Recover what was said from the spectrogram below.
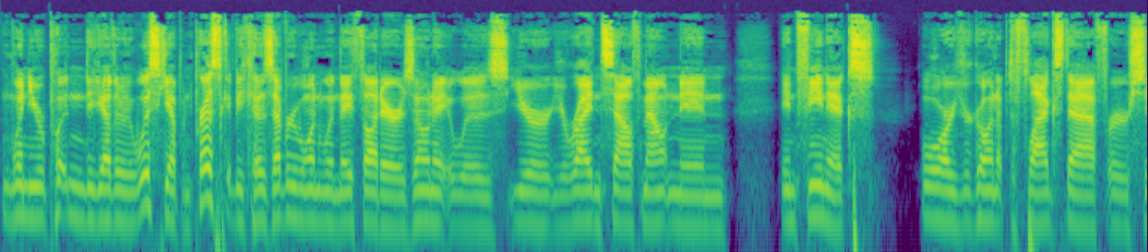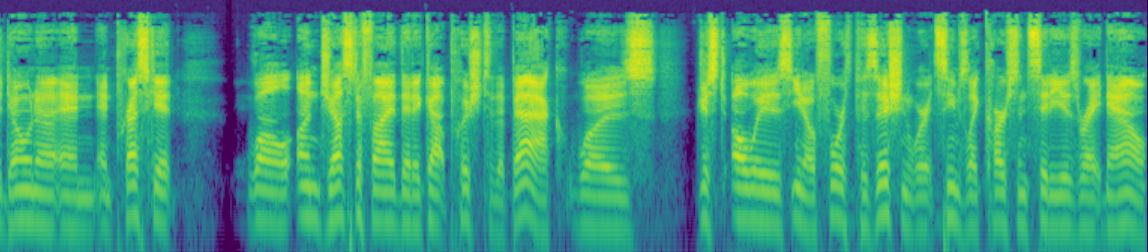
when you were putting together the whiskey up in Prescott, because everyone, when they thought Arizona, it was you're you're riding South Mountain in in Phoenix, or you're going up to Flagstaff or Sedona, and and Prescott, while unjustified that it got pushed to the back, was just always, you know, fourth position where it seems like Carson City is right now.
